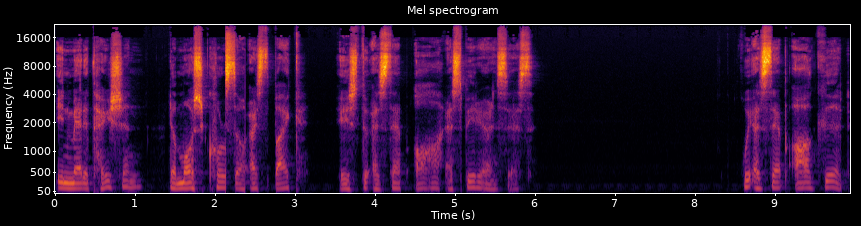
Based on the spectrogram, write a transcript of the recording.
In meditation, the most crucial aspect is to accept all experiences. We accept all good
